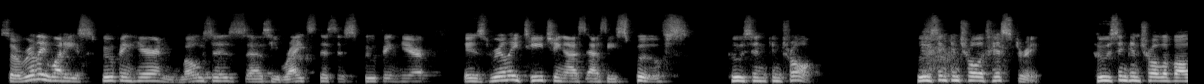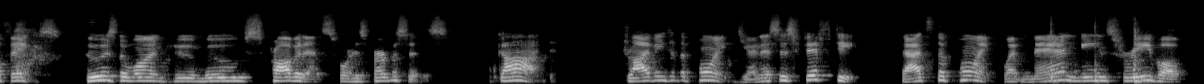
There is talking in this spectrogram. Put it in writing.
So, really, what he's spoofing here, and Moses, as he writes this, is spoofing here, is really teaching us as he spoofs who's in control. Who's in control of history? Who's in control of all things? Who is the one who moves providence for his purposes? God driving to the point. Genesis 50. That's the point. What man means for evil,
